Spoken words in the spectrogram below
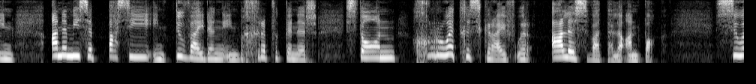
en Annelie se passie en toewyding en begrip vir kinders staan groot geskryf oor alles wat hulle aanpak. So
